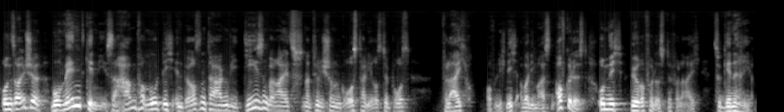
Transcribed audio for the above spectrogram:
Und solche Momentgenießer haben vermutlich in Börsentagen wie diesen bereits natürlich schon einen Großteil ihres Depots vielleicht, hoffentlich nicht, aber die meisten aufgelöst, um nicht höhere Verluste vielleicht zu generieren.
